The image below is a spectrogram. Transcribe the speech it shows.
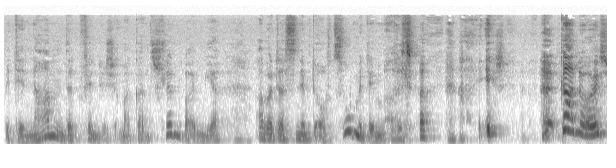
mit den Namen, das finde ich immer ganz schlimm bei mir. Aber das nimmt auch zu mit dem Alter. Ich kann euch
